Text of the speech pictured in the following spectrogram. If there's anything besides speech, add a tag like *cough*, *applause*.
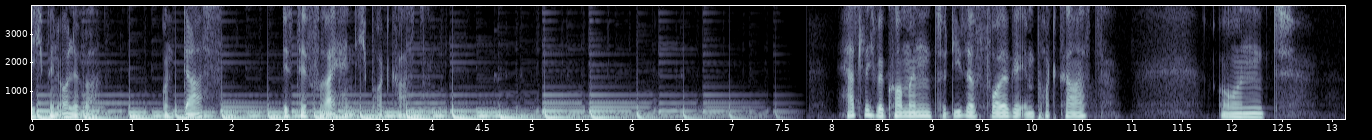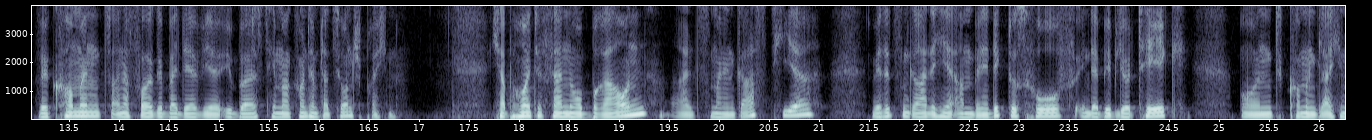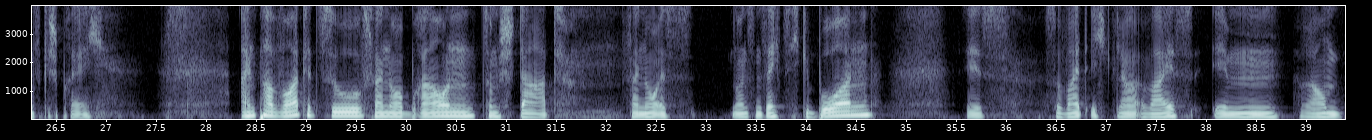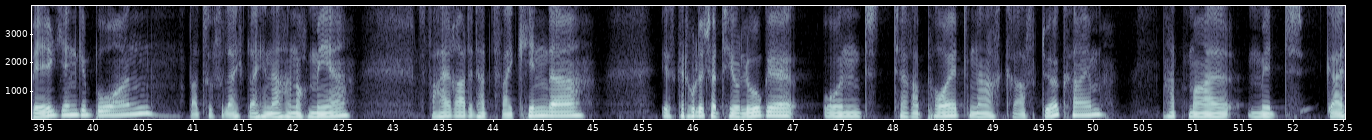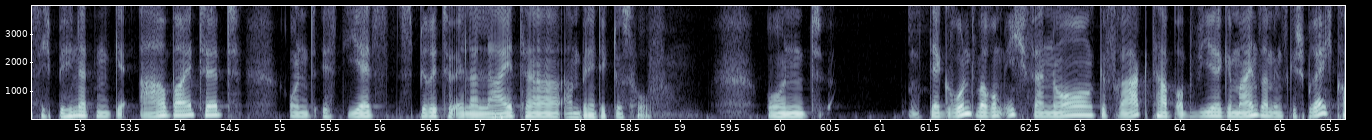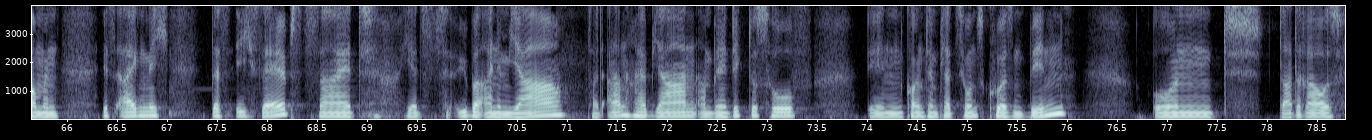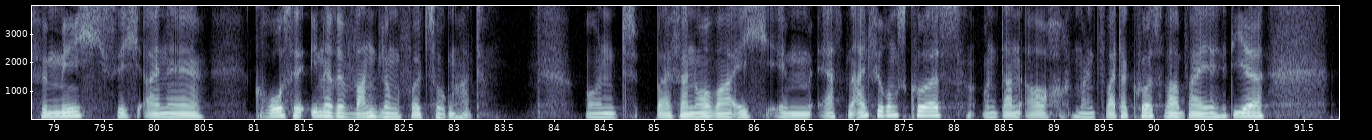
Ich bin Oliver und das ist der Freihändig Podcast. Herzlich willkommen zu dieser Folge im Podcast und willkommen zu einer Folge, bei der wir über das Thema Kontemplation sprechen. Ich habe heute Fernand Braun als meinen Gast hier. Wir sitzen gerade hier am Benediktushof in der Bibliothek und kommen gleich ins Gespräch. Ein paar Worte zu Fernand Braun zum Start. Fernand ist 1960 geboren, ist, soweit ich weiß, im Raum Belgien geboren. Dazu vielleicht gleich nachher noch mehr. Ist verheiratet, hat zwei Kinder, ist katholischer Theologe und Therapeut nach Graf Dürkheim, hat mal mit geistig Behinderten gearbeitet und ist jetzt spiritueller Leiter am Benediktushof. Und der Grund, warum ich Fernand gefragt habe, ob wir gemeinsam ins Gespräch kommen, ist eigentlich, dass ich selbst seit jetzt über einem Jahr, seit anderthalb Jahren am Benediktushof in Kontemplationskursen bin und daraus für mich sich eine große innere Wandlung vollzogen hat. Und bei Fernand war ich im ersten Einführungskurs und dann auch mein zweiter Kurs war bei dir.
